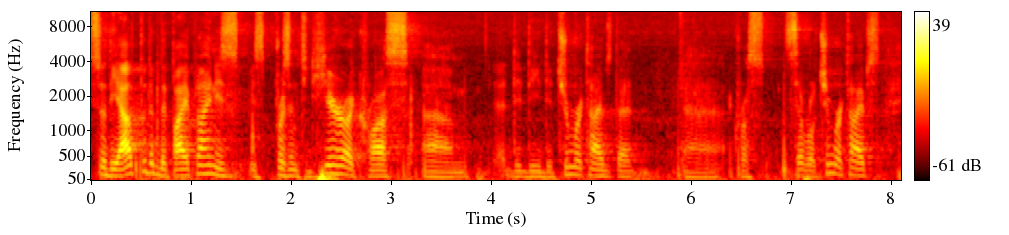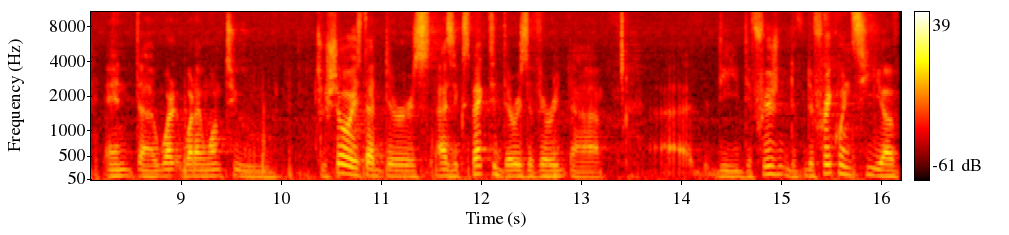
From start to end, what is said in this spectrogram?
So the output of the pipeline is, is presented here across um, the, the, the, tumor types that, uh, across several tumor types. And uh, what, what I want to, to show is that there's, as expected, there is a very, uh, the, the, the, frequency of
